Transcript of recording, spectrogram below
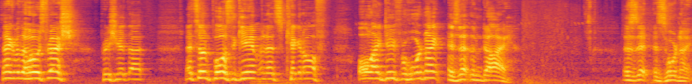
Thank you for the host, Resh. Appreciate that. Let's unpause the game and let's kick it off. All I do for Horde Night is let them die. This is it. It's Horde Night.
